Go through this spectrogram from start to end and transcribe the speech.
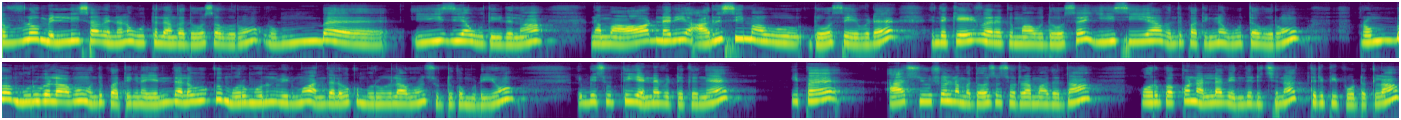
எவ்வளோ மெல்லிஸாக வேணாலும் ஊற்றலாங்க தோசை வரும். ரொம்ப ஈஸியாக ஊற்றிடலாம் நம்ம ஆர்டினரி அரிசி மாவு தோசையை விட இந்த கேழ்வரகு மாவு தோசை ஈஸியாக வந்து பார்த்திங்கன்னா ஊற்ற வரும். ரொம்ப முருகலாகவும் வந்து பார்த்திங்கன்னா எந்த அளவுக்கு முறுமுறுன்னு வேணுமோ அந்த அளவுக்கு முருகலாகவும் சுட்டுக்க முடியும். இப்படி சுற்றி எண்ணெய் விட்டுக்குங்க. இப்போ ஆஸ் யூஷுவல் நம்ம தோசை சுடுற மாதிரி தான். ஒரு பக்கம் நல்லா வெந்துடுச்சுன்னா திருப்பி போட்டுக்கலாம்.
